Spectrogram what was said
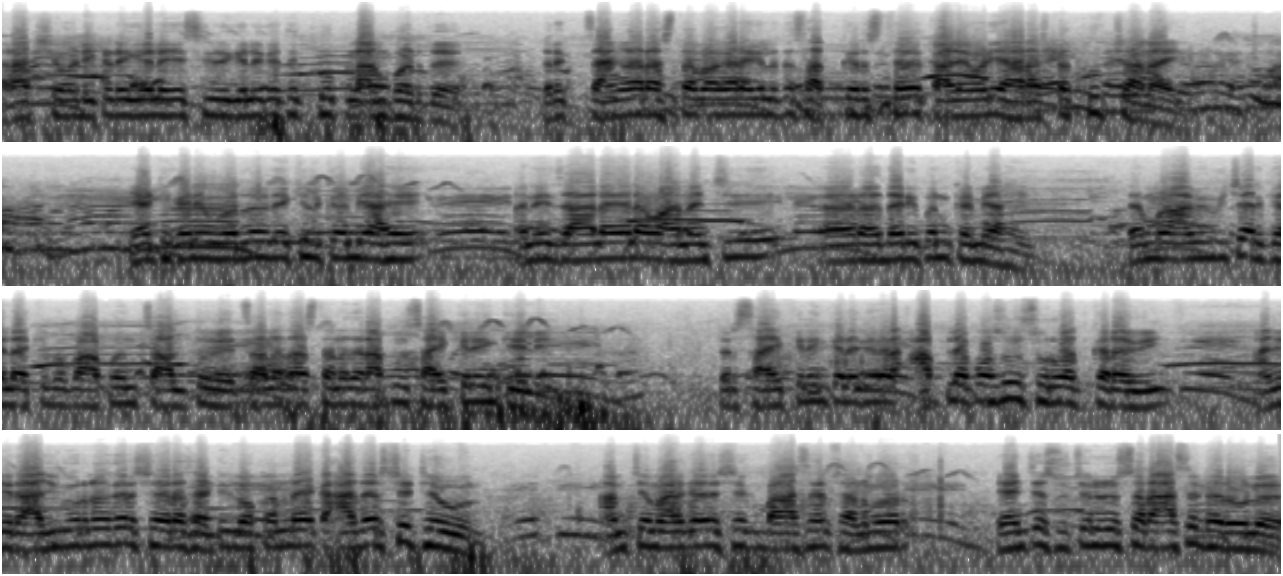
राक्षवाडीकडे गेलं एस गेलं की ते खूप लांब पडतं. तर एक चांगला रस्ता बघायला गेलं तर सातकर स्थळ काळेवाडी हा रस्ता खूप छान आहे. या ठिकाणी वर्दळ देखील कमी आहे आणि जायला यायला वाहनांची रहदारी पण कमी आहे. त्यामुळे आम्ही विचार केला की बाबा आपण चालतोय. चालत असताना जर आपण सायकलिंग केली तर सायकलिंग केल्यानंतर आपल्यापासून सुरुवात करावी आणि राजगुरुनगर शहरासाठी लोकांना एक आदर्श ठेवून आमचे मार्गदर्शक बाळासाहेब सानवर यांच्या सूचनेनुसार असं ठरवलं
